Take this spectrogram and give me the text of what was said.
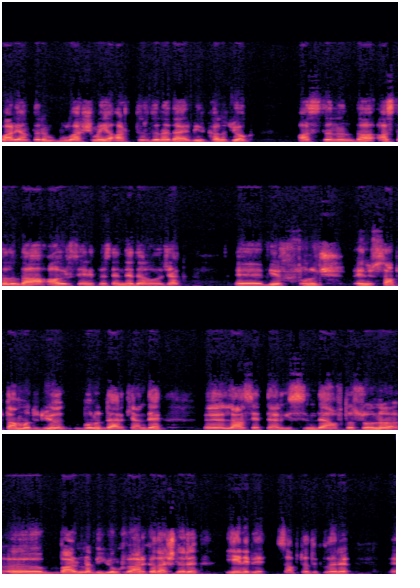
Varyantların bulaşmayı arttırdığına dair bir kanıt yok. hastanın daha hastalığın daha ağır seyretmesine neden olacak e, bir sonuç henüz saptanmadı diyor. Bunu derken de e, Lancet dergisinde hafta sonu e, Barnaby Jung ve arkadaşları yeni bir saptadıkları e,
